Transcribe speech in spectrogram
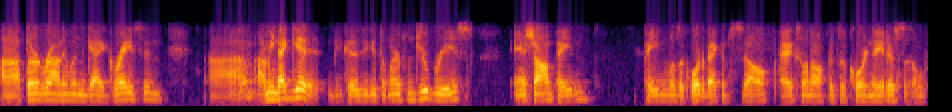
Uh, third round, he went the guy Grayson. Um, I mean, I get it because you get to learn from Drew Brees and Sean Payton. Payton was a quarterback himself, excellent offensive coordinator, so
